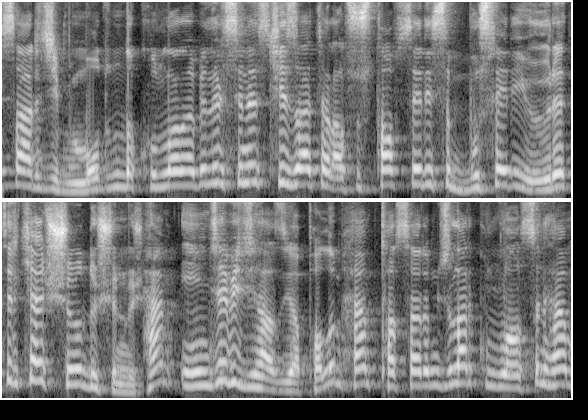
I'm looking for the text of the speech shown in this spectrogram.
sRGB modunda kullanabilirsiniz. Ki zaten Asus TUF serisi bu seriyi üretirken şunu düşünmüş. Hem ince bir cihaz yapalım hem tasarımcılar kullansın hem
